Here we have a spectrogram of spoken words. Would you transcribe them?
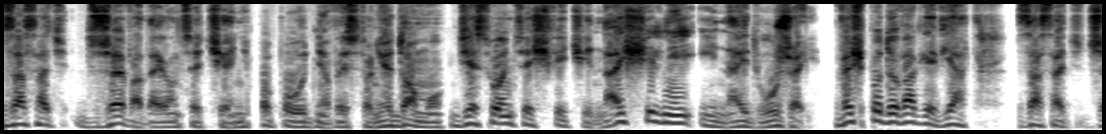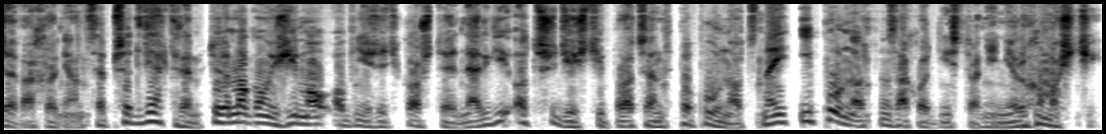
Zasadź drzewa dające cień po południowej stronie domu, gdzie słońce świeci najsilniej i najdłużej. Weź pod uwagę wiatr. Zasadź drzewa chroniące przed wiatrem, które mogą zimą obniżyć koszty energii o 30% po północnej i północno-zachodniej stronie nieruchomości.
